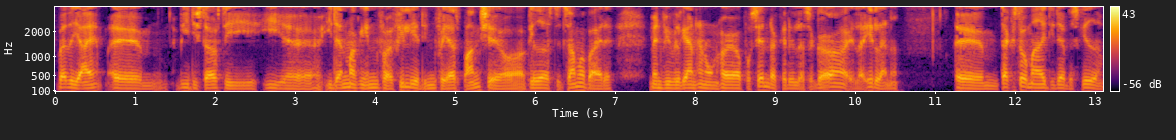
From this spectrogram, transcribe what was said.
hvad ved jeg. Øh, vi er de største i, i, øh, i Danmark inden for affiliate, inden for jeres branche, og glæder os til et samarbejde, men vi vil gerne have nogle højere procenter, kan det lade sig gøre, eller et eller andet. Øh, der kan stå meget i de der beskeder.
